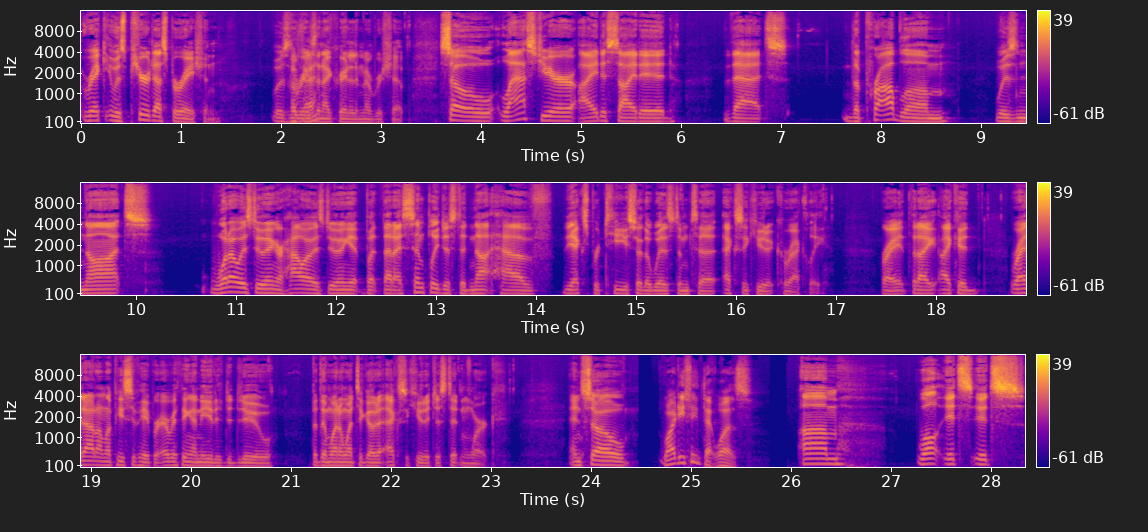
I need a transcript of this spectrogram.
Rick, it was pure desperation. Was the Okay. reason I created a membership. So last year, I decided that the problem was not what I was doing or how I was doing it, but that I simply just did not have the expertise or the wisdom to execute it correctly. Right? That I, I could write out on a piece of paper everything I needed to do, but then when I went to go to execute, it just didn't work. And so why do you think that was um, well, it's it's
